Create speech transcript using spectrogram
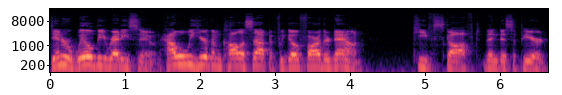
Dinner will be ready soon. How will we hear them call us up if we go farther down? Keith scoffed, then disappeared.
